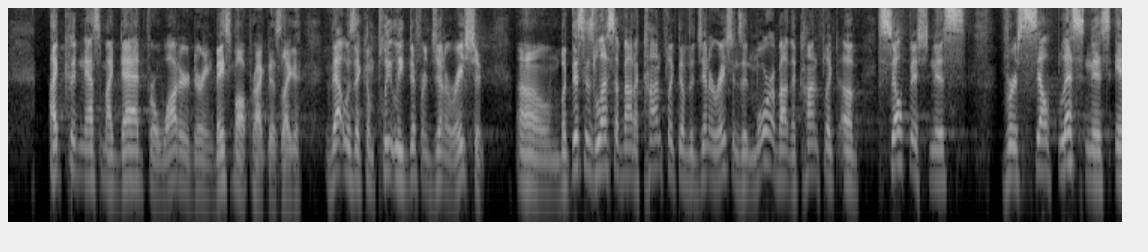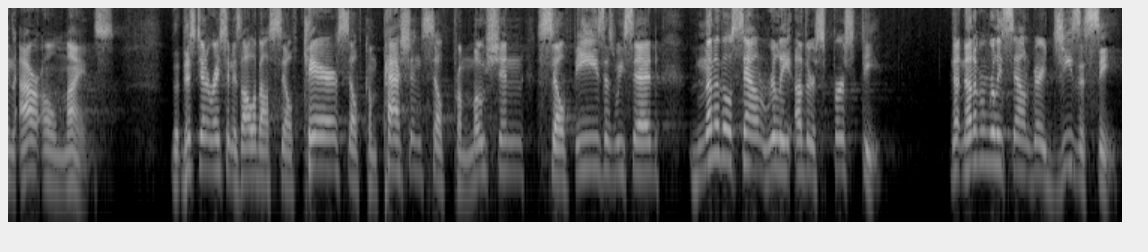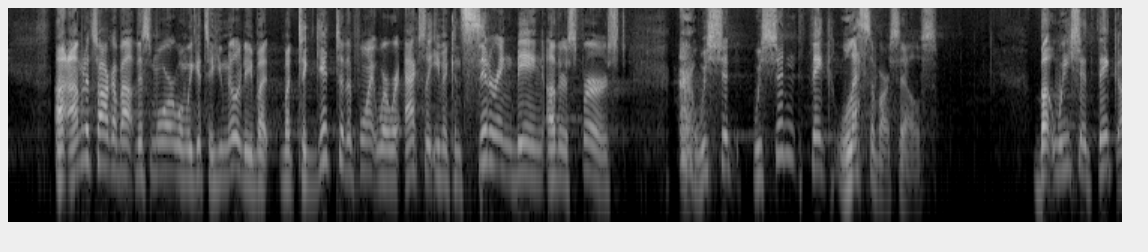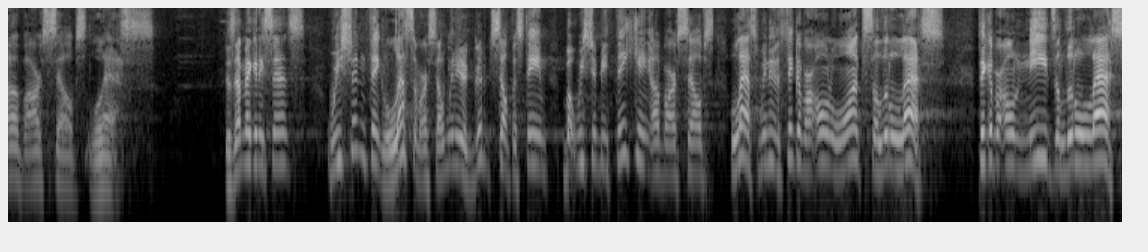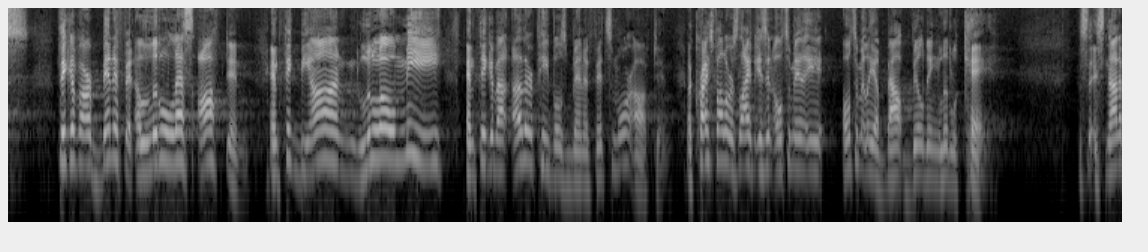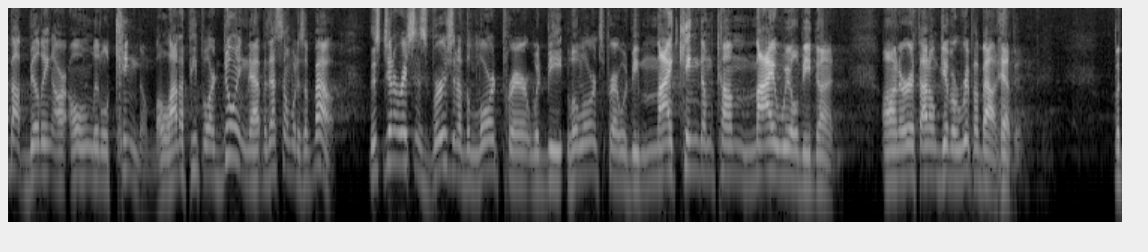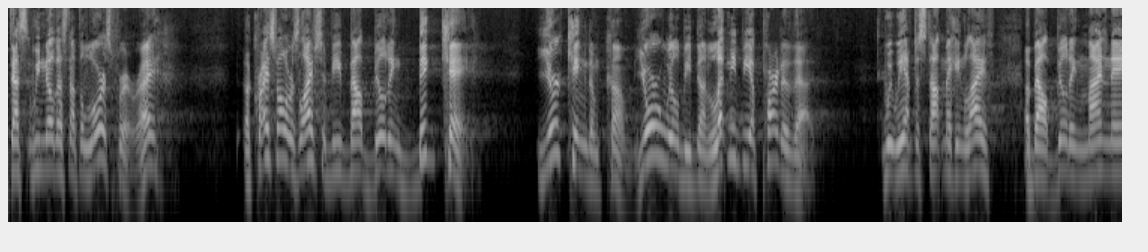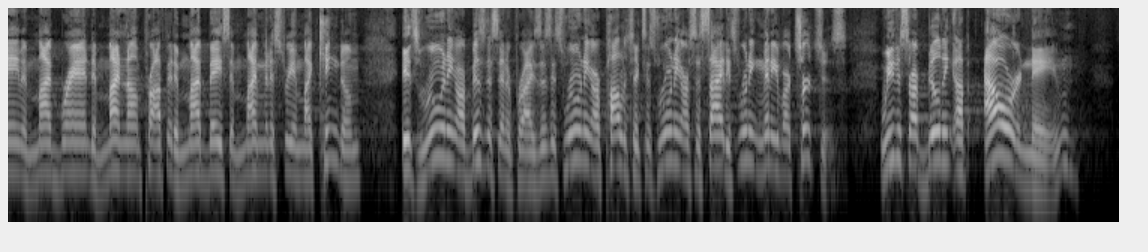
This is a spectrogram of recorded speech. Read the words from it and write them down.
I couldn't ask my dad for water during baseball practice. Like, that was a completely different generation. Um, but this is less about a conflict of the generations and more about the conflict of selfishness versus selflessness in our own minds. This generation is all about self care, self compassion, self promotion, self ease, as we said. None of those sound really others firsty. None of them really sound very Jesus y. Uh, I'm going to talk about this more when we get to humility, but, but to get to the point where we're actually even considering being others first, we, should, we shouldn't think less of ourselves, but we should think of ourselves less. Does that make any sense? We shouldn't think less of ourselves. We need a good self esteem, but we should be thinking of ourselves less. We need to think of our own wants a little less. Think of our own needs a little less. Think of our benefit a little less often. And think beyond little old me and think about other people's benefits more often. A Christ follower's life isn't ultimately, ultimately about building little K. It's not about building our own little kingdom. A lot of people are doing that, but that's not what it's about. This generation's version of the Lord prayer would be the Lord's prayer would be my kingdom come, my will be done on earth. I don't give a rip about heaven. But that's, we know that's not the Lord's Prayer, right? A Christ follower's life should be about building big K. Your kingdom come, your will be done. Let me be a part of that. We, we have to stop making life about building my name and my brand and my nonprofit and my base and my ministry and my kingdom. It's ruining our business enterprises. It's ruining our politics. It's ruining our society. It's ruining many of our churches. We need to start building up our name,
